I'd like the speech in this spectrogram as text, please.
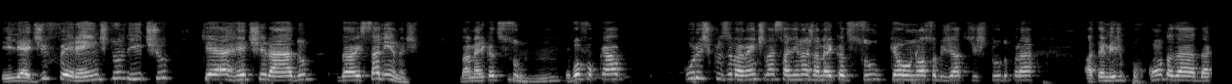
ele é diferente do lítio que é retirado das salinas da América do Sul. Uhum. Eu vou focar pura e exclusivamente nas salinas da América do Sul, que é o nosso objeto de estudo para até mesmo por conta da, da,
